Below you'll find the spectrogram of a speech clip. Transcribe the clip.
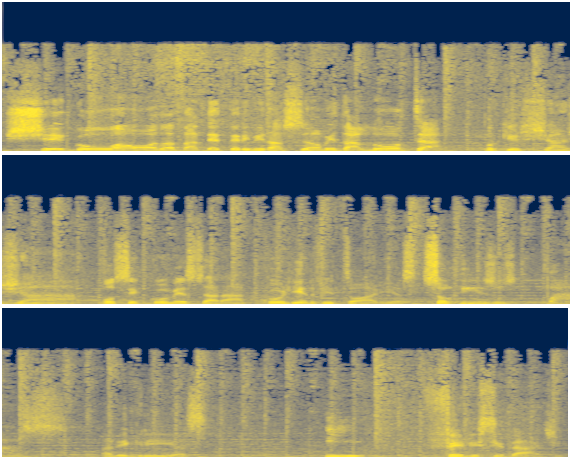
Chegou a hora da determinação e da luta, porque já já você começará a colher vitórias, sorrisos, paz, alegrias e felicidade.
